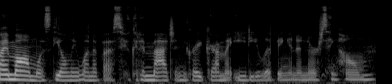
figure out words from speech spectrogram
My mom was the only one of us who could imagine Great Grandma Edie living in a nursing home.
